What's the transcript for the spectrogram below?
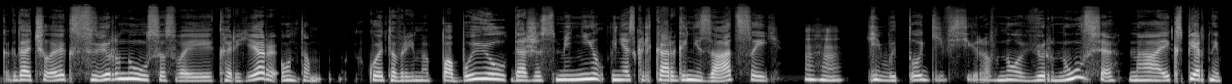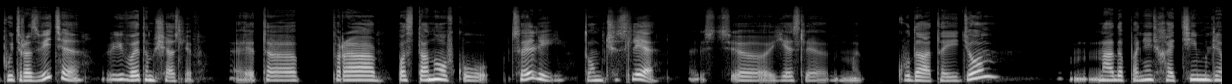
когда человек свернул со своей карьеры, он там какое-то время побыл, даже сменил несколько организаций, Мгм. И в итоге все равно вернулся на экспертный путь развития и в этом счастлив. Это про постановку целей в том числе. То есть, э, если мы куда-то идем, надо понять, хотим ли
